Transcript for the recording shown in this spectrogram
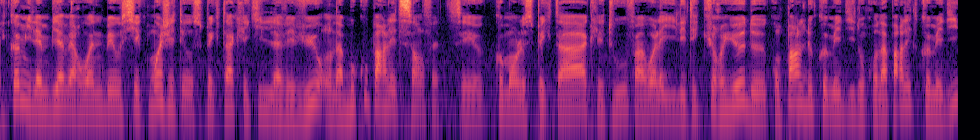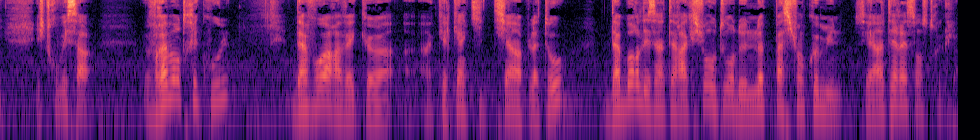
Et comme il aime bien Merwan B aussi et que moi j'étais au spectacle et qu'il l'avait vu, on a beaucoup parlé de ça en fait. C'est comment le spectacle et tout. Enfin voilà, il était curieux de qu'on parle de comédie. Donc on a parlé de comédie et je trouvais ça vraiment très cool d'avoir avec euh, quelqu'un qui tient un plateau, d'abord des interactions autour de notre passion commune. C'est intéressant ce truc-là.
